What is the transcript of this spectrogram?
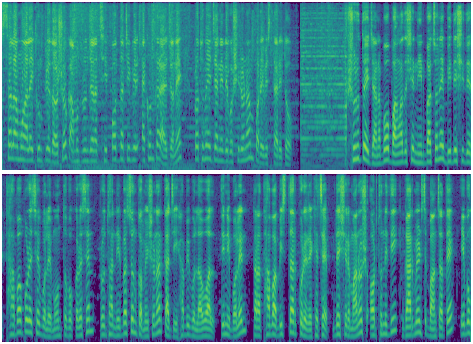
আসসালামু আলাইকুম, প্রিয় দর্শক। আমন্ত্রণ জানাচ্ছি পদ্মা টিভির এখনকার আয়োজনে। প্রথমেই জানিয়ে দেব শিরোনাম, পরে বিস্তারিত। শুরুতেই জানাব, বাংলাদেশের নির্বাচনে বিদেশিদের থাবা পড়েছে বলে মন্তব্য করেছেন প্রধান নির্বাচন কমিশনার কাজী হাবিবুল আওয়াল তিনি বলেন, তারা থাবা বিস্তার করে রেখেছে। দেশের মানুষ, অর্থনীতি, গার্মেন্টস বাঁচাতে এবং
